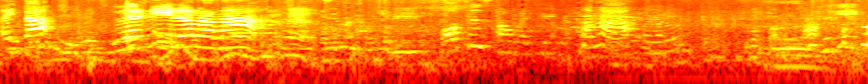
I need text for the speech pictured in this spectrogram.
あいた上にいるママ次行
